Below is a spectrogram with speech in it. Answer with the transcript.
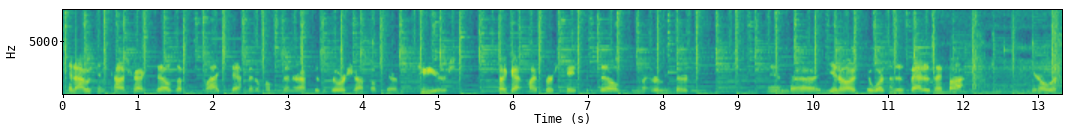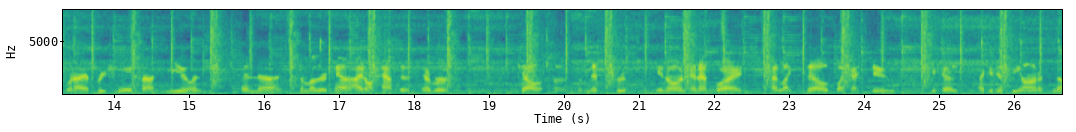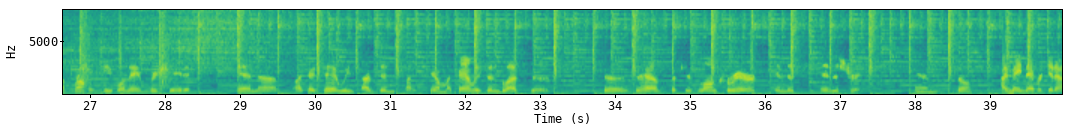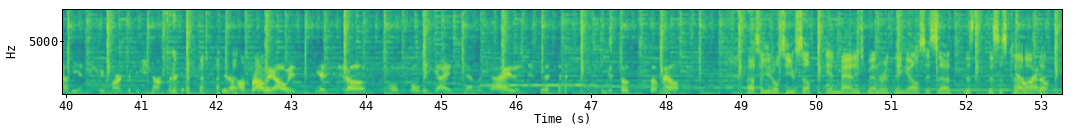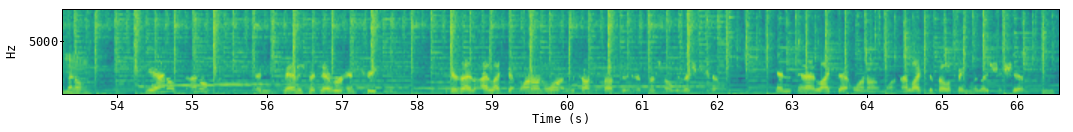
And I was in contract sales up in Flagstaff at a home center after the door shop up there for two years. So I got my first taste of sales in my early 30s and uh, you know it, it, wasn't as bad as I thought. You know what, what I appreciate about you and and uh, some other account, I don't have to ever tell a, a mistruth. You know, and, and that's why I like sales like I do because I could just be honest and upfront with people, and they appreciate it. And uh, like I said, we I've been you know my family's been blessed to to to have such a long career in this industry, and so I may never get out of the industry, Mark, to be honest. you know, I'll probably always, you know, old molding guys never die. They just go something else. Uh, so you don't see yourself in management or anything else. It's uh, this this is kind no, of I don't, the, yeah. I don't, yeah, I don't, I don't, and management never intrigued me because I, I like that one-on-one. We talked about the interpersonal relationship, and and I like that one-on-one. I like developing relationships. And,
